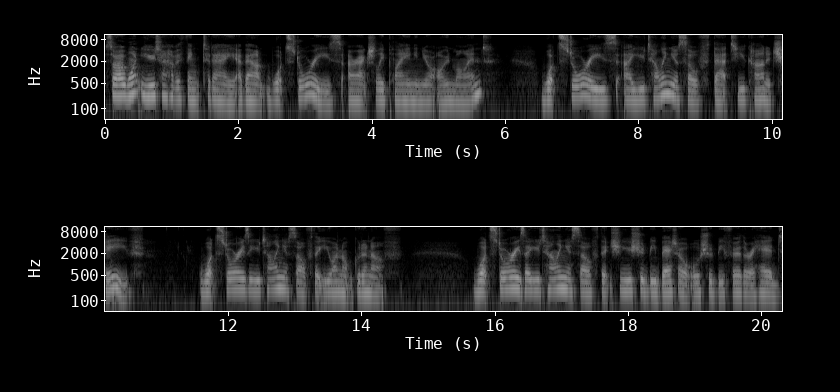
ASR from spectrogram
So, I want you to have a think today about what stories are actually playing in your own mind. What stories are you telling yourself that you can't achieve? What stories are you telling yourself that you are not good enough? What stories are you telling yourself that you should be better or should be further ahead?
